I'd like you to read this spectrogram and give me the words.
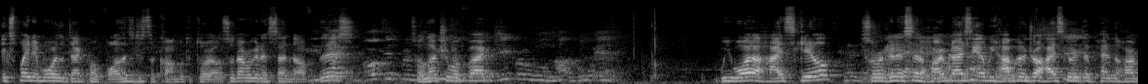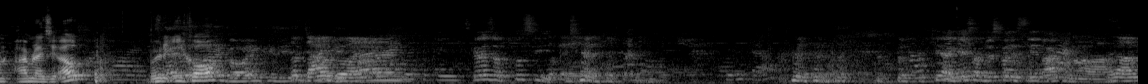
explain it more in the deck profile. This is just a combo tutorial. So now we're going to send off this. So Electrum Effect. We want a high scale, so we're going to send Harmonizing, and we happen to draw high scale to pen the harm Harmonizing out. We're going to E-Call. This guy's a pussy. okay, I guess I'm just gonna stay back and uh,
